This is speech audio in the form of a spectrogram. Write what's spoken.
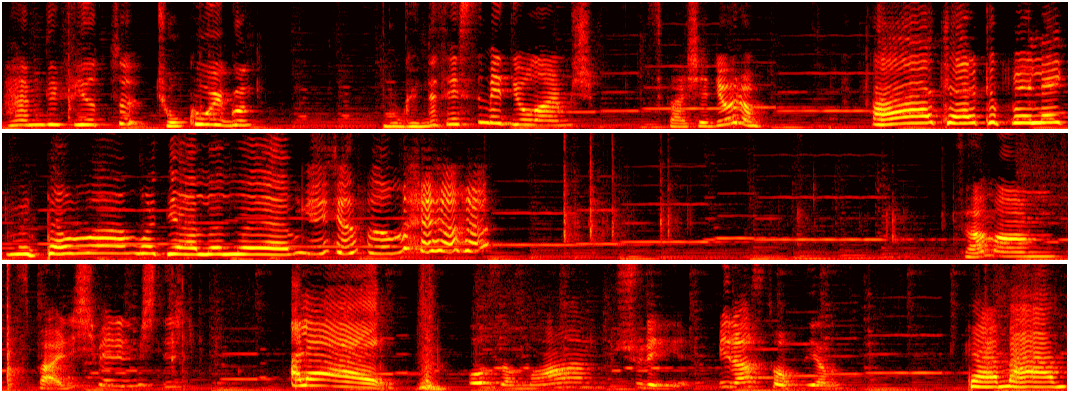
Hem de fiyatı çok uygun. Bugün de teslim ediyorlarmış. Sipariş ediyorum. Aa çarkı felek mi? Tamam hadi alalım. Yaşasın. Tamam, sipariş verilmiştir. Oley. O zaman şurayı biraz toplayalım. Tamam.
